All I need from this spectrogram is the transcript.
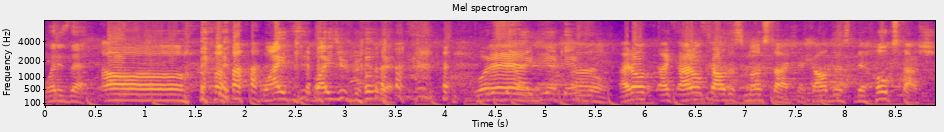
What is that? Oh. Why did, why did you grow that? Where did that idea came uh, from? I don't. I, I don't call this mustache. I call this the Hulk stash.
